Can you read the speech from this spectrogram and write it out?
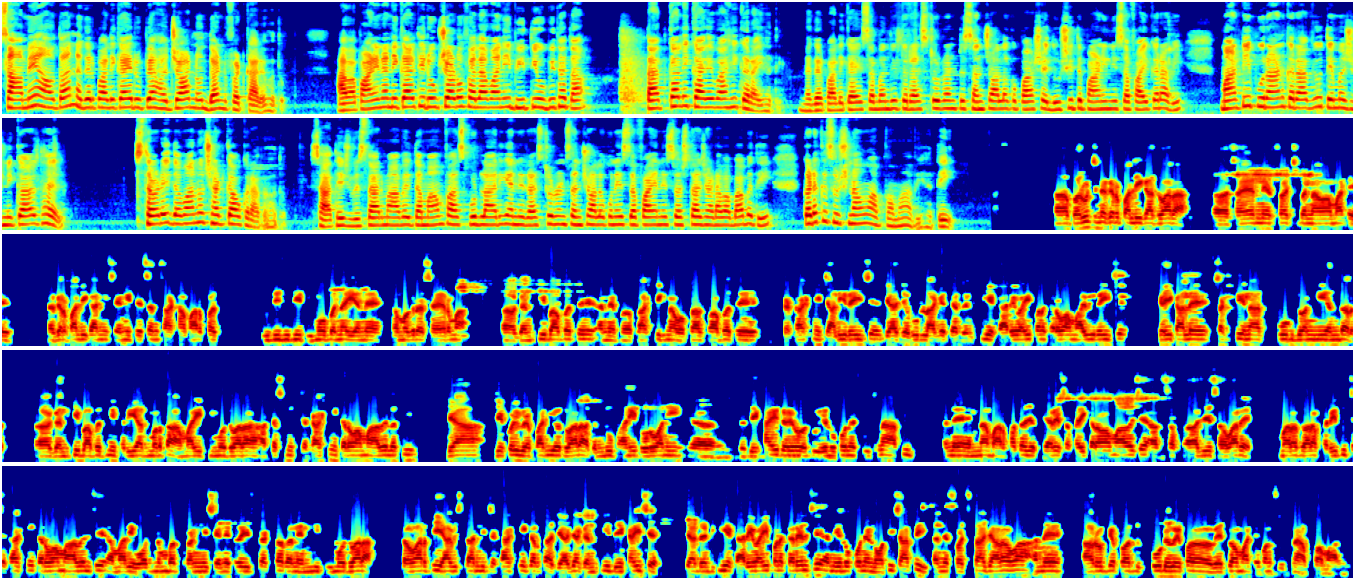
સામે આવતા નગરપાલિકાએ રૂપિયા હજારનો દંડ ફટકાર્યો હતો. આવા પાણીના નિકાલથી રોગચાળો ફેલાવાની ભીતિ ઊભી થતાં તાત્કાલિક કાર્યવાહી કરાઈ હતી. નગરપાલિકાએ સંબંધિત રેસ્ટોરન્ટ સંચાલક પાસે દૂષિત પાણીની સફાઈ કરાવી માટી પુરાણ કરાવ્યું તેમજ નિકાલ થયેલ સ્થળે દવાનો છંટકાવ કરાવ્યો હતો. સાથે જ વિસ્તારમાં આવેલ તમામ ફાસ્ટફૂડ લારી અને રેસ્ટોરન્ટ સંચાલકોને સફાઈ અને સ્વચ્છતા જાળવવા બાબતે કડક સૂચનાઓ આપવામાં આવી હતી. ભરૂચ નગરપાલિકા દ્વારા શહેરને સ્વચ્છ બનાવવા માટે નગરપાલિકાની સેનિટેશન શાખા મારફત જુદી જુદી ટીમો બનાવી અને સમગ્ર શહેરમાં ગંદકી બાબતે અને પ્લાસ્ટિકના વપરાશ બાબતે ચકાસણી ચાલી રહી છે. જ્યાં જરૂર લાગે ત્યાં દંડકીય કાર્યવાહી પણ કરવામાં આવી રહી છે. ગઈકાલે શક્તિનાથ ફૂડ ઝોનની અંદર ગંદકી બાબતની ફરિયાદ મળતા અમારી ટીમો દ્વારા આકસ્મિક ચકાસણી કરવામાં આવેલ હતી. જ્યાં જે કોઈ વેપારીઓ દ્વારા ગંદુ પાણી ઢોળવાની દેખાઈ ગયો હતું, એ લોકોને સૂચના આપી અને એમના મારફત જ અત્યારે સફાઈ કરવામાં આવે છે. આજ સવારે અમારા દ્વારા ફરીથી ચકાસણી કરવામાં આવેલ છે. અમારી વોર્ડ નંબર ત્રણની સેનેટરી ઇન્સ્પેક્ટર અને એમની ટીમો દ્વારા સવારથી આ વિસ્તારની ચકાસણી કરતા જ્યાં જ્યાં ગંદકી દેખાય છે ત્યાં કાર્યવાહી પણ કરેલ છે અને એ લોકોને નોટિસ આપી અને સ્વચ્છતા જાળવવા અને આરોગ્યપ્રદ ફૂડ વેચવા માટે પણ સૂચના આપવામાં આવી.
